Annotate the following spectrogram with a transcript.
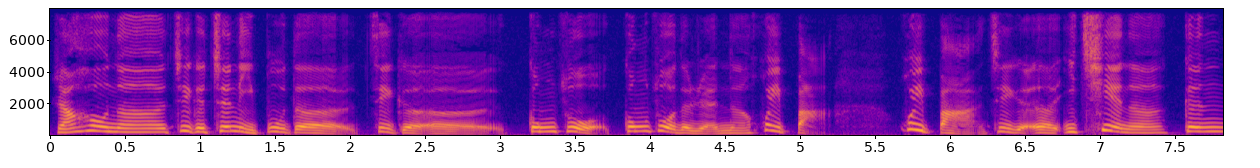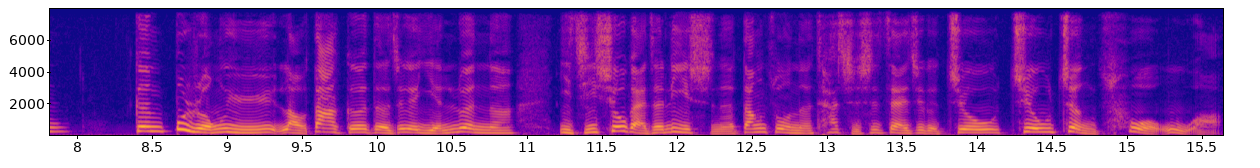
然后呢，这个真理部的这个呃工作工作的人呢，会把会把这个呃一切呢跟。跟不容于老大哥的这个言论呢，以及修改的历史呢，当做呢，他只是在这个纠纠正错误啊。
